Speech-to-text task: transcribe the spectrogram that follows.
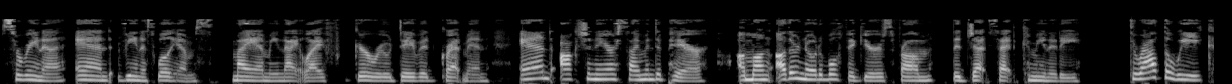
Serena, and Venus Williams, Miami nightlife guru David Gretman, and auctioneer Simon DePere, among other notable figures from the jet set community. Throughout the week,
